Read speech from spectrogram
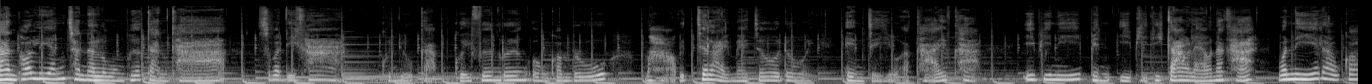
การเพาะเลี้ยงชันโรงเพื่อการค้า สวัสดีค่ะ คุณอยู่กับคุยเฟื่องเรื่ององค์ความรู้ มหาวิทยาลัยแมโจโดย MJU Archive ค่ะ EP นี้เป็น EP ที่ 9 แล้วนะคะ วันนี้เราก็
